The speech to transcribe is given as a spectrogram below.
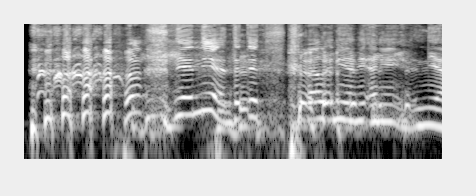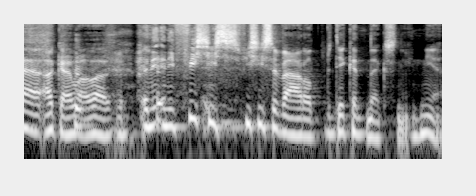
nee nee, dit dit wel nee nee nee nee, okay, wou wou. In die, in die fisies fisiese wêreld beteken niks nie. Nee.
